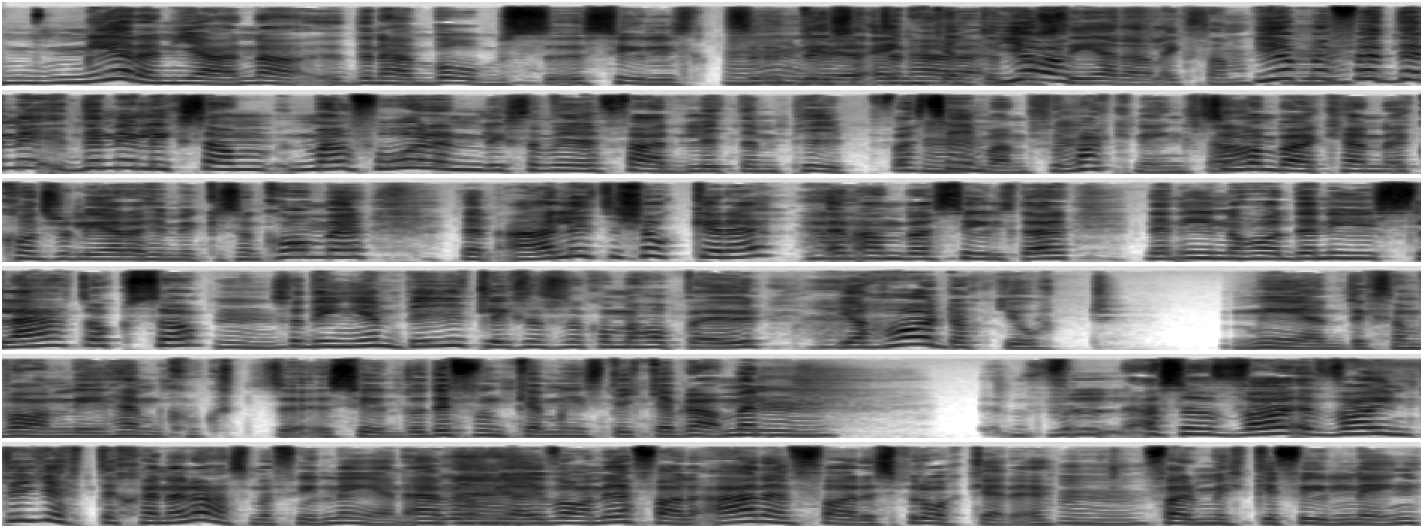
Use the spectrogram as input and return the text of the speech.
mer än gärna den här Bobs sylt. Mm, du det är så den enkelt här. att ja, dosera liksom. Ja, men för att den är, den är liksom, man får en, liksom, i en färdig liten pip, vad säger man, förpackning. Så Ja. man bara kan kontrollera hur mycket som kommer. Den är lite tjockare än andra sylter. Den, innehåller, den är ju slät också, så det är ingen bit liksom, som kommer hoppa ur. Jag har dock gjort med liksom, vanlig hemkokt eh, sylt och det funkar minst lika bra. Men Alltså, var, var inte jättegenerös med fyllningen, även om Nej. jag i vanliga fall är en förespråkare för mycket fyllning.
